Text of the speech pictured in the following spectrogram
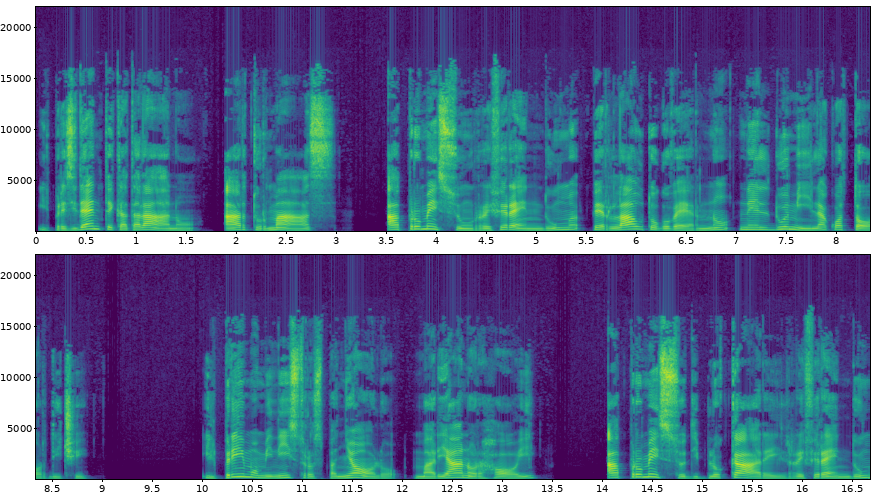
Il presidente catalano Artur Mas ha promesso un referendum per l'autogoverno nel 2014. Il primo ministro spagnolo Mariano Rajoy ha promesso di bloccare il referendum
